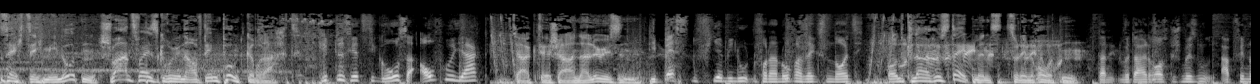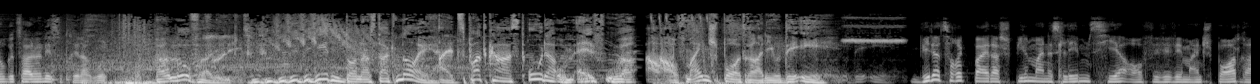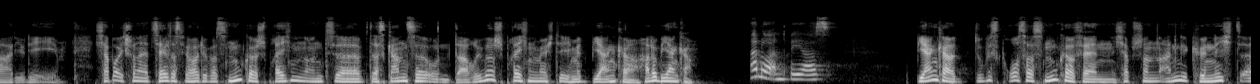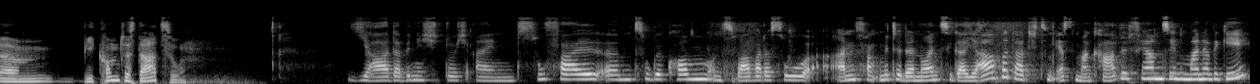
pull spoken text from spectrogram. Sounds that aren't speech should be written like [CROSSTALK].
60 Minuten schwarz-weiß-grün auf den Punkt gebracht. Gibt es jetzt die große Aufholjagd? Taktische Analysen. Die besten vier Minuten von Hannover 96. Und klare Statements zu den Roten. Dann wird er halt rausgeschmissen, Abfindung gezahlt der nächste Trainer holt. Hannover liebt jeden Donnerstag neu als Podcast oder um 11 Uhr auf meinsportradio.de. Wieder zurück bei das Spiel meines Lebens hier auf www.meinsportradio.de. Ich habe euch schon erzählt, dass wir heute über Snooker sprechen und äh, das Ganze und darüber sprechen möchte ich mit Bianca. Hallo Bianca. Hallo Andreas. Bianca, du bist großer Snooker-Fan. Ich habe schon angekündigt. Ähm, wie kommt es dazu? Ja, da bin ich durch einen Zufall ähm, zugekommen. Und zwar war das so Anfang, Mitte der 90er Jahre. Da hatte ich zum ersten Mal Kabelfernsehen in meiner WG.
